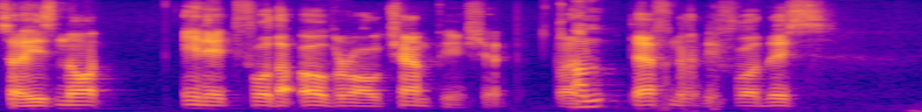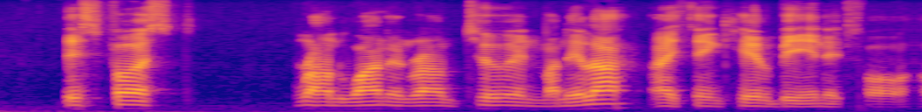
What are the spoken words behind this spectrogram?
so he's not in it for the overall championship, but Um, definitely for this this first round one and round two in Manila. I think he'll be in it for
